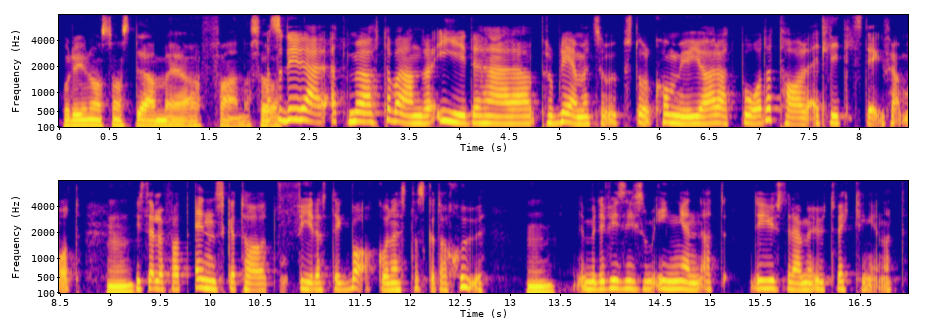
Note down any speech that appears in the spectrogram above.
och det är ju någonstans där med. Fan alltså. Alltså det är det här att möta varandra i det här problemet som uppstår kommer ju göra att båda tar ett litet steg framåt. Mm. Istället för att en ska ta fyra steg bak och nästa ska ta sju. Mm. Men det finns liksom ingen... Att, det är just det där med utvecklingen. Att,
